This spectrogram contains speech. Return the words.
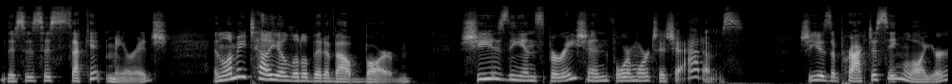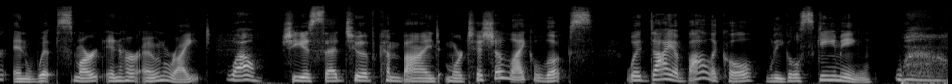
This is his second marriage. And let me tell you a little bit about Barb. She is the inspiration for Morticia Addams. She is a practicing lawyer and whip smart in her own right. Wow. She is said to have combined Morticia like looks with diabolical legal scheming. Wow.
